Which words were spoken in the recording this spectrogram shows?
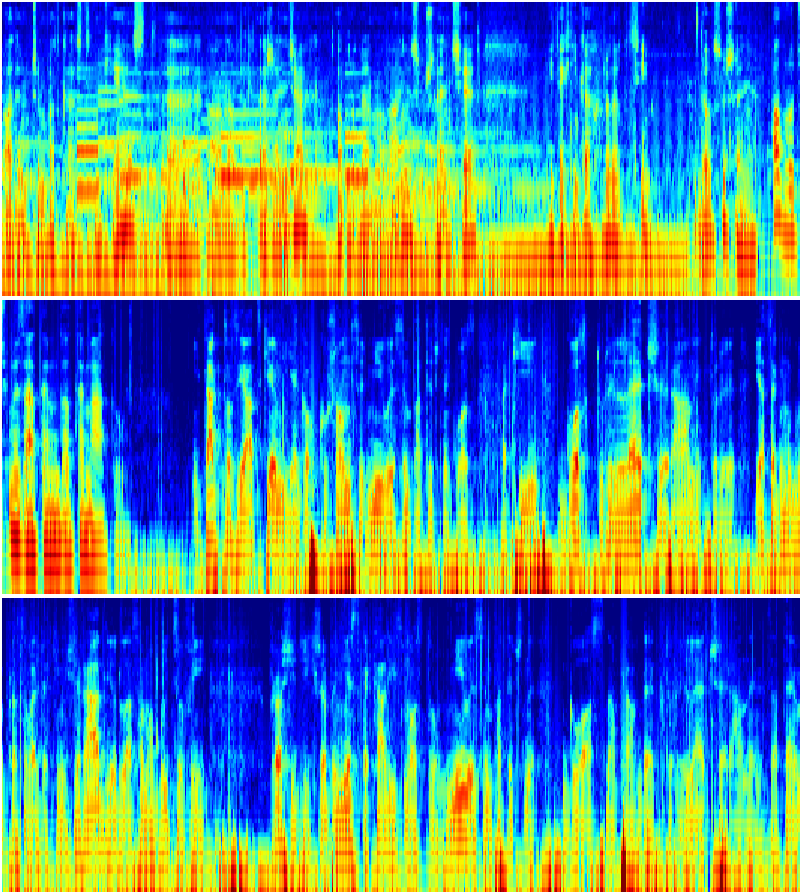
o tym czym podcasting jest, e, o nowych narzędziach, o programowaniu, sprzęcie i technikach produkcji. Do usłyszenia. Powróćmy zatem do tematu. I tak to z Jackiem, jego kuszący, miły, sympatyczny głos. Taki głos, który leczy rany, który Jacek mógłby pracować w jakimś radiu dla samobójców i prosić ich, żeby nie skakali z mostu. Miły, sympatyczny głos, naprawdę, który leczy rany. Zatem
